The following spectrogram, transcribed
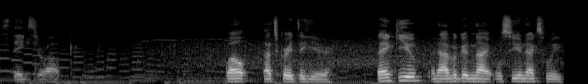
stakes are up. Well, that's great to hear. Thank you and have a good night. We'll see you next week.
